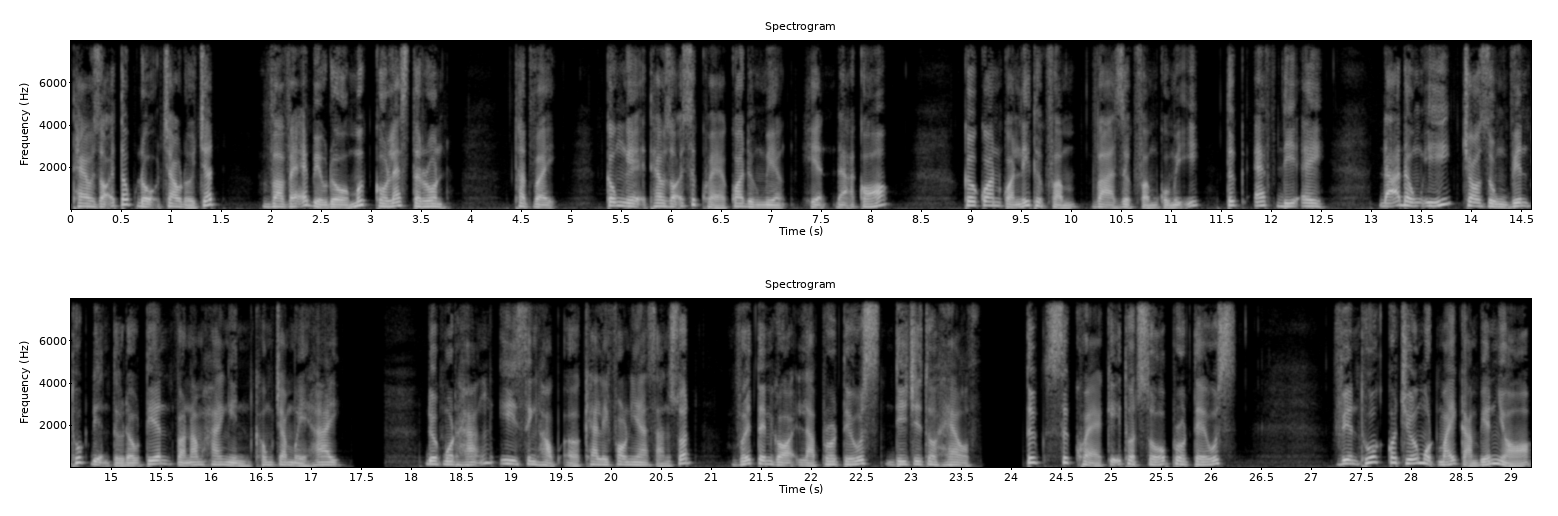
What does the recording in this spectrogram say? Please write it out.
theo dõi tốc độ trao đổi chất và vẽ biểu đồ mức cholesterol. Thật vậy, công nghệ theo dõi sức khỏe qua đường miệng hiện đã có. Cơ quan quản lý thực phẩm và dược phẩm của Mỹ, tức FDA, đã đồng ý cho dùng viên thuốc điện tử đầu tiên vào năm 2012. Được một hãng y sinh học ở California sản xuất với tên gọi là Proteus Digital Health, tức sức khỏe kỹ thuật số Proteus. Viên thuốc có chứa một máy cảm biến nhỏ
